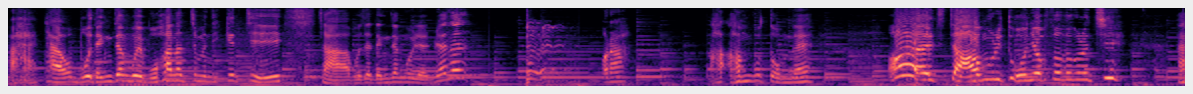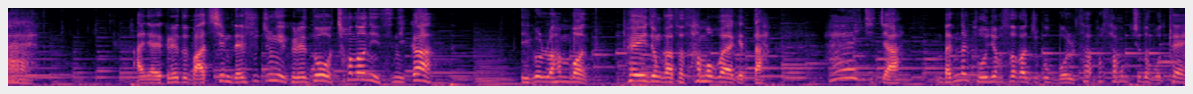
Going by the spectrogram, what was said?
아 다 뭐 냉장고에 뭐 하나쯤은 있겠지. 자 보자 냉장고를 열면은. 어라? 아 아무것도 없네. 아 진짜 아무리 돈이 없어도 그렇지. 아 아니야 그래도 마침 내 수중에 그래도 천 원이 있으니까 이걸로 한번 편의점 가서 사 먹어야겠다. 아이 진짜. 맨날 돈이 없어가지고 뭘사 먹지도 못해.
